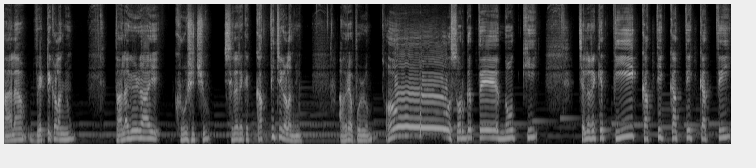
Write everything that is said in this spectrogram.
തല വെട്ടിക്കളഞ്ഞു തലകീഴായി ക്രൂശിച്ചു ചിലരൊക്കെ കത്തിച്ചു കളഞ്ഞു. അവരപ്പോഴും ഓ സ്വർഗത്തെ നോക്കി. ചിലരൊക്കെ തീ കത്തി കത്തി കത്തി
